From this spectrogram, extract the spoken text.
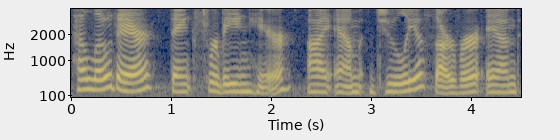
Hello there. Thanks for being here. I am Julia Sarver, and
